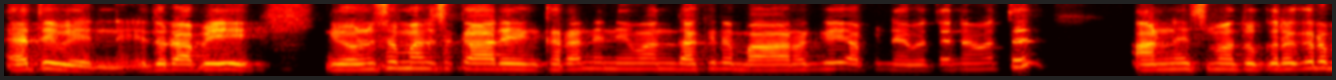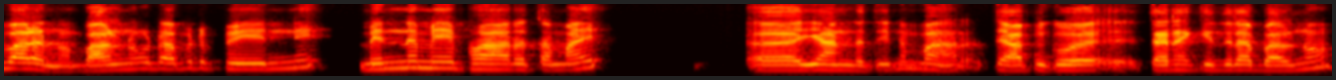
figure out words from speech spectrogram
ඇති වෙන්නේ. එතුර අපි යොනිස මනස්කාරයෙන් කරන්න නිවන් දකින මාර්ගය අපි නැවත නැවත අන්න ස්මතු කර කර බලන්න බලනකොට අපට පේන්නේ මෙන්න මේ පාර තමයි යන්න තින මාර අපිකො තැන කිදලා බලනො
